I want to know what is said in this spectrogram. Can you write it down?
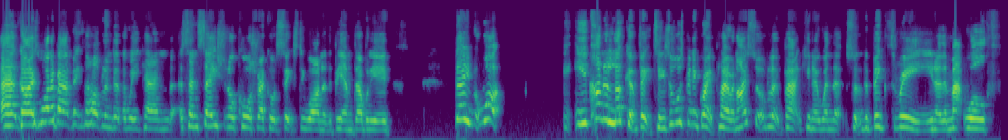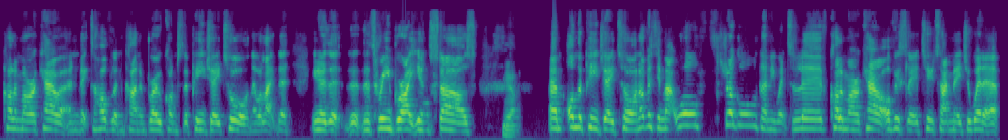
Uh, guys, what about Viktor Hovland at the weekend? A sensational course record 61 at the BMW. Dave, what you kind of look at Viktor. He's always been a great player, and I sort of look back, you know, when the sort of the big three, you know, the Matt Wolff, Collin Morikawa, and Viktor Hovland kind of broke onto the PGA Tour, and they were like the, you know, the the, the three bright young stars. Yeah. Um, on the PGA Tour, and obviously Matt Wolff struggled, then he went to LIV. Collin Morikawa, obviously a two-time major winner,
